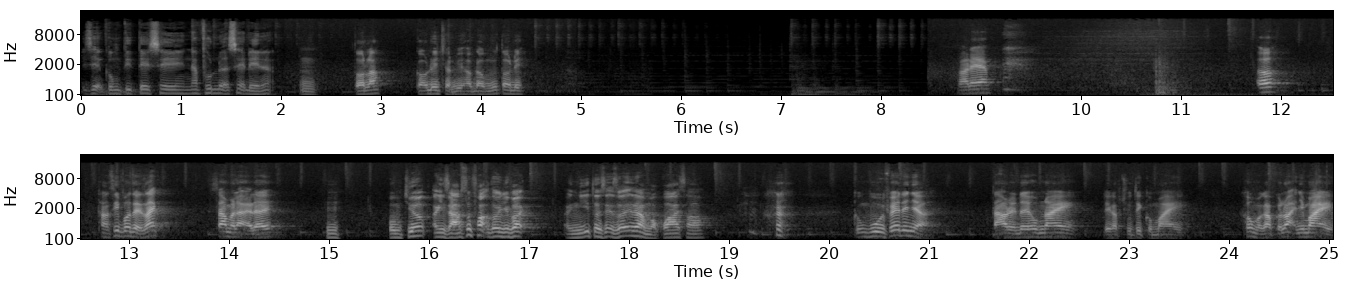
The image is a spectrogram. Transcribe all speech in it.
Đại diện công ty TC 5 phút nữa sẽ đến ạ. Ừ, tốt lắm Cậu đi chuẩn bị hợp đồng giúp tôi đi Vào đây em Ơ Thằng shipper rẻ rách Sao mày lại ở đây? Hôm trước anh dám xúc phạm tôi như vậy Anh nghĩ tôi sẽ dễ dàng bỏ qua sao? Cũng vui phết đấy nhỉ. Tao đến đây hôm nay để gặp chủ tịch của mày Không phải gặp cái loại như mày.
